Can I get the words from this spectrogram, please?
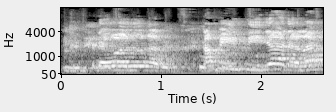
Tapi intinya adalah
